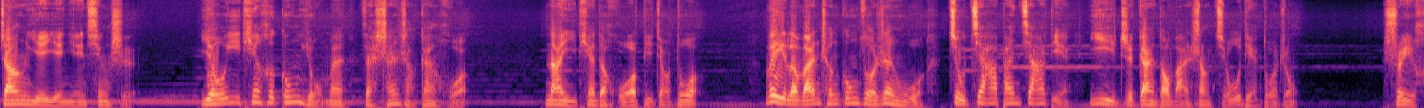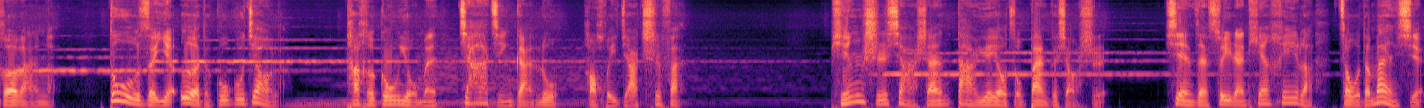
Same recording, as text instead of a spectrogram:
张爷爷年轻时，有一天和工友们在山上干活。那一天的活比较多，为了完成工作任务，就加班加点，一直干到晚上九点多钟。水喝完了，肚子也饿得咕咕叫了。他和工友们加紧赶路，好回家吃饭。平时下山大约要走半个小时，现在虽然天黑了，走得慢些，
